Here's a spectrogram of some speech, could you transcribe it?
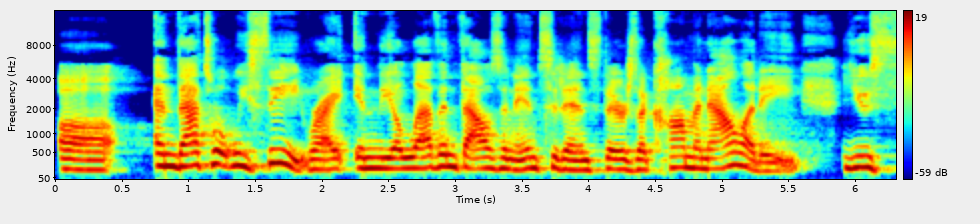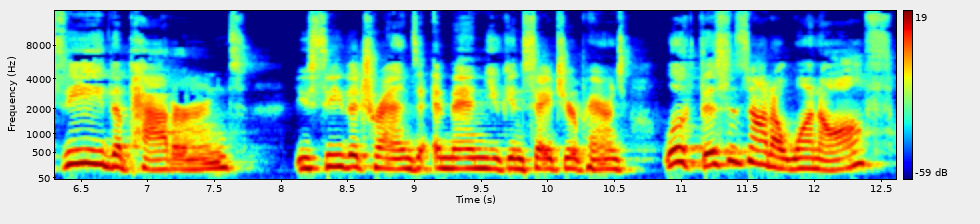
Uh, and that's what we see, right? In the 11,000 incidents, there's a commonality. You see the patterns, you see the trends, and then you can say to your parents, look, this is not a one off.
